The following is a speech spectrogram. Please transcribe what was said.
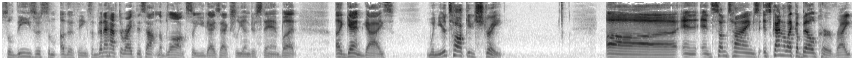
So these are some other things. I'm going to have to write this out in the blog so you guys actually understand. But again, guys, when you're talking straight, uh, and and sometimes it's kind of like a bell curve, right?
